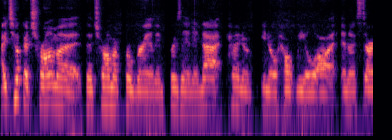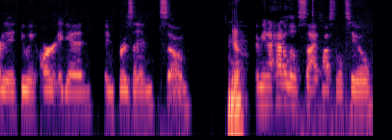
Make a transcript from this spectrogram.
I took a trauma the trauma program in prison, and that kind of you know helped me a lot. And I started doing art again in prison. So yeah, I mean, I had a little side hustle too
